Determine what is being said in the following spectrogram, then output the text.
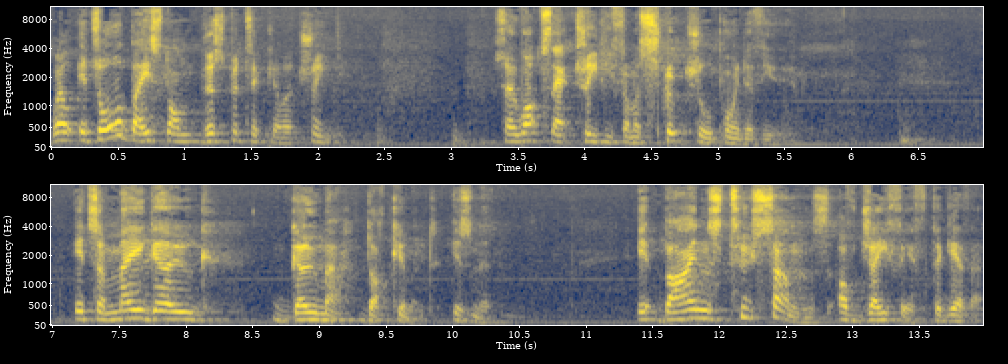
Well, it's all based on this particular treaty. So, what's that treaty from a scriptural point of view? It's a Magog Gomer document, isn't it? It binds two sons of Japheth together.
